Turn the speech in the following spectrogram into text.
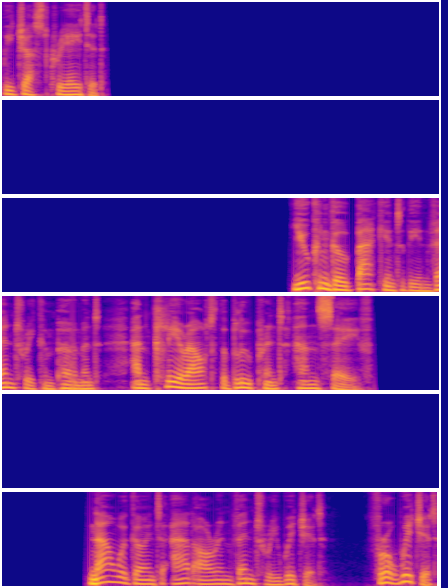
we just created. You can go back into the inventory component and clear out the blueprint and save. Now we're going to add our inventory widget. For a widget,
